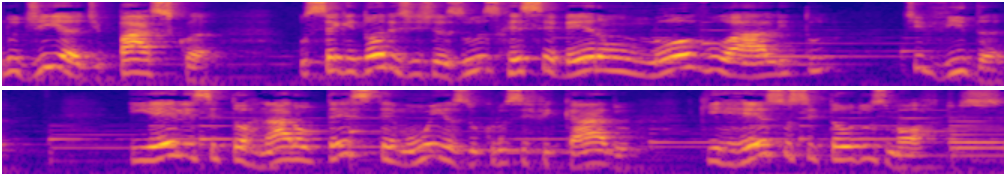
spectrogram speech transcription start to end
No dia de Páscoa, os seguidores de Jesus receberam um novo hálito de vida e eles se tornaram testemunhas do crucificado que ressuscitou dos mortos.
